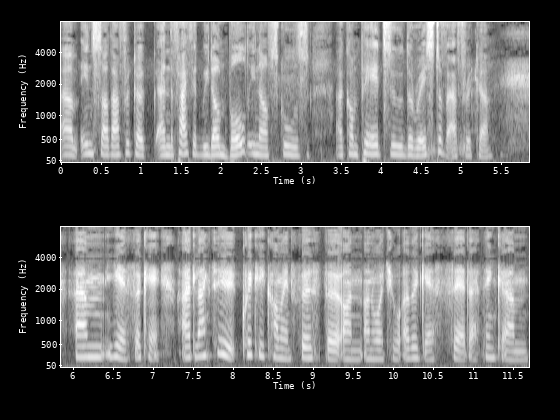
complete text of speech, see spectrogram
um, in South Africa and the fact that we don't build enough schools uh, compared to the rest of Africa. Um, yes, okay. I'd like to quickly comment first though, on, on what your other guest said. I think um,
